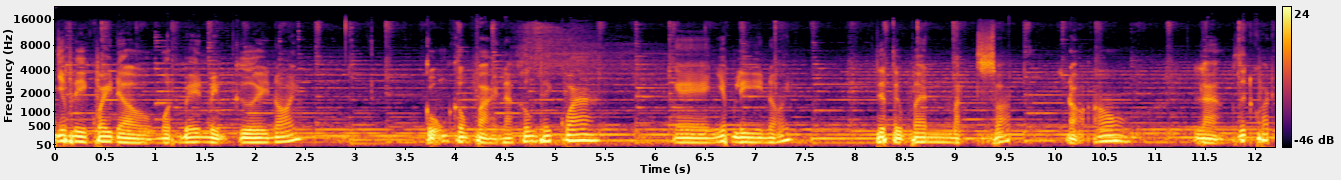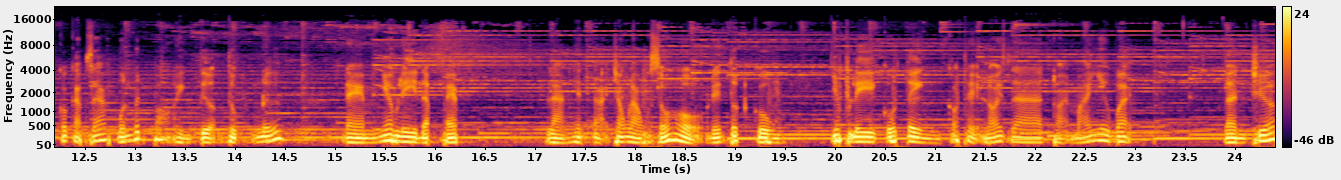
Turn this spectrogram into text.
Nhiếp ly quay đầu, một bên mỉm cười, nói, cũng không phải là không thấy qua Nghe nhiếp ly nói. Diệp Tử Văn mặt xoát Đỏ au Làng dứt khoát có cảm giác muốn vứt bỏ hình tượng thục nữ, Đem nhiếp ly đập bẹp. Làng hiện tại trong lòng xấu hổ đến tột cùng, Nhiếp ly cố tình có thể nói ra thoải mái như vậy. Lần trước,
